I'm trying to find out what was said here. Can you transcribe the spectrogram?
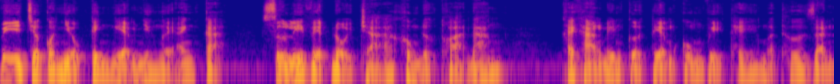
Vì chưa có nhiều kinh nghiệm như người anh cả, xử lý việc đổi trả không được thỏa đáng. Khách hàng đến cửa tiệm cũng vì thế mà thưa dần.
